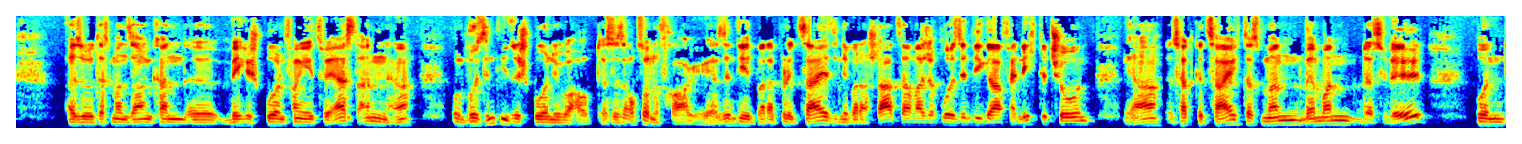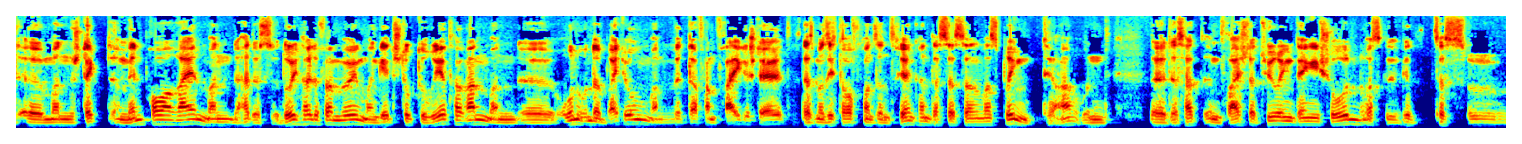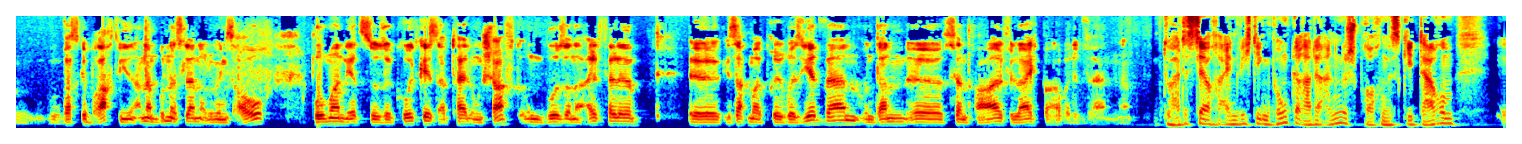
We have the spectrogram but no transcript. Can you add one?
also dass man sagen kann, äh, welche Spuren fange ich zuerst an, ja? Und wo sind diese Spuren überhaupt? Das ist auch so eine Frage. Ja, sind die bei der Polizei, sind die bei der Staatsanwaltschaft, wo sind die gar vernichtet schon? Ja, es hat gezeigt, dass man, wenn man das will, und äh, man steckt Manpower rein, man hat das Durchhaltevermögen, man geht strukturiert heran, man äh, ohne Unterbrechung, man wird davon freigestellt, dass man sich darauf konzentrieren kann, dass das dann was bringt. Ja, und das hat im Freistaat Thüringen, denke ich, schon was, das, äh, was gebracht, wie in anderen Bundesländern übrigens auch, wo man jetzt so, so Cold Case Abteilungen schafft und wo so eine Altfälle äh, ich sag mal, priorisiert werden und dann äh, zentral vielleicht bearbeitet werden. Ne? Du hattest ja auch einen wichtigen Punkt gerade angesprochen. Es geht darum,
